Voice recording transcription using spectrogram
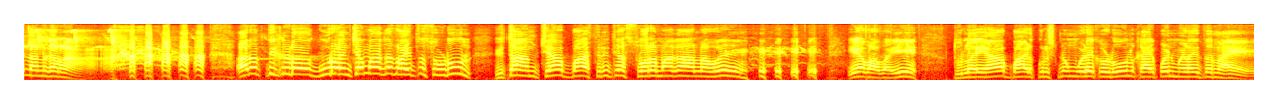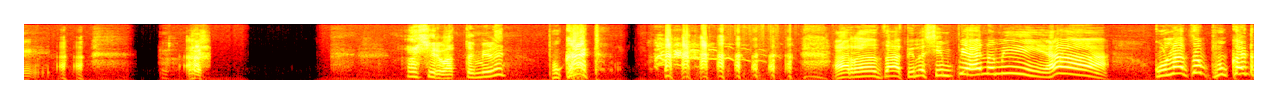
धनगरा अरे तिकडं गुरांच्या माग जायचं सोडून इथं आमच्या बासरीच्या स्वर माग आला होय. ये बाबा ये. तुला या बाळकृष्ण मुळेकडून काय पण मिळायचं नाही. आशीर्वाद तर मिळेल. फुकाट. अरे जातीनं शिंपी आहे ना मी. हा. कुणाचं फुकट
